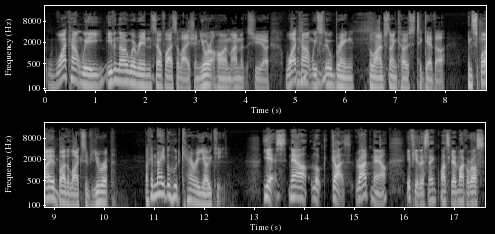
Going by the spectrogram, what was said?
why can't we, even though we're in self isolation, you're at home, I'm at the studio, why mm-hmm, can't we mm-hmm. still bring the Limestone Coast together, inspired by the likes of Europe, like a neighbourhood karaoke? Yes. Now, look, guys, right now, if you're listening, once again, Michael Ross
